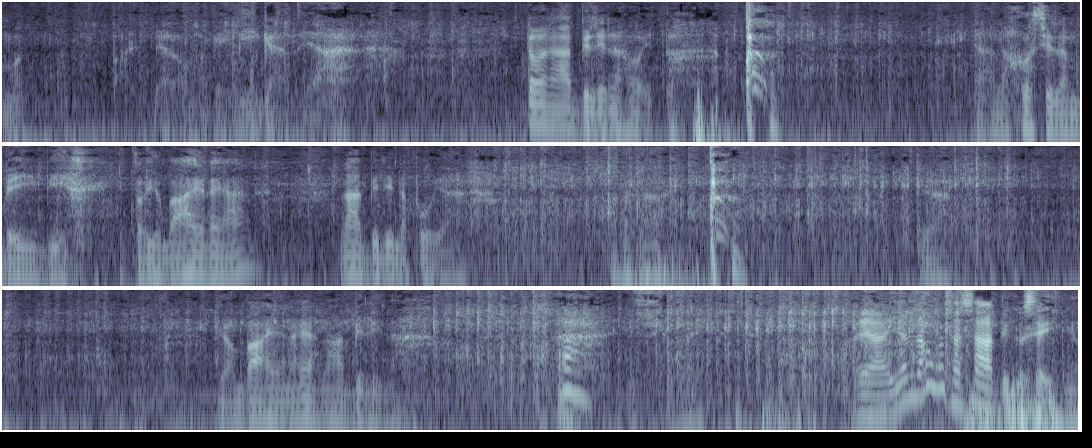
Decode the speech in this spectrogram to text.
Mag-partner o magkaibigan. Ayan. Ito, nabili na ho ito. Ako silang baby. Ito yung bahay na yan. Nabili na po yan. yan. Yung bahay na yan, nabili na. Ah, ko. Kaya yan lang masasabi ko sa inyo.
